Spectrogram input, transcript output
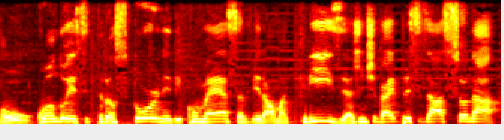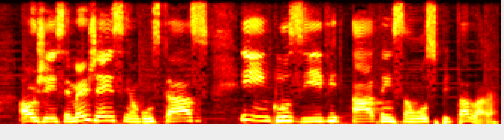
ou quando esse transtorno ele começa a virar uma crise, a gente vai precisar acionar a urgência e emergência em alguns casos, e inclusive a atenção hospitalar.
